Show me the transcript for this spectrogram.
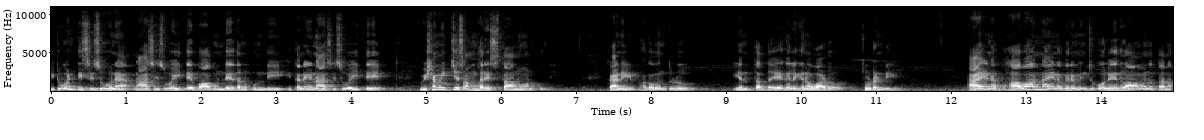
ఇటువంటి శిశువున నా శిశువు అయితే బాగుండేదనుకుంది ఇతనే నా శిశువు అయితే విషమిచ్చి సంహరిస్తాను అనుకుంది. కానీ భగవంతుడు ఎంత దయగలిగిన వాడో చూడండి. ఆయన భావాన్ని ఆయన విరమించుకోలేదు ఆమెను తన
